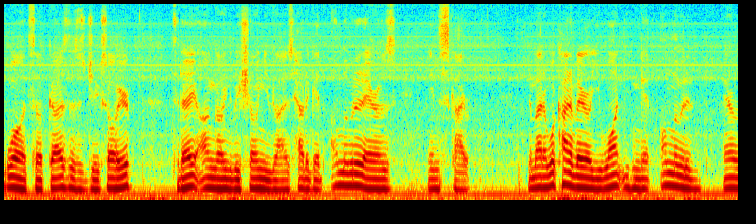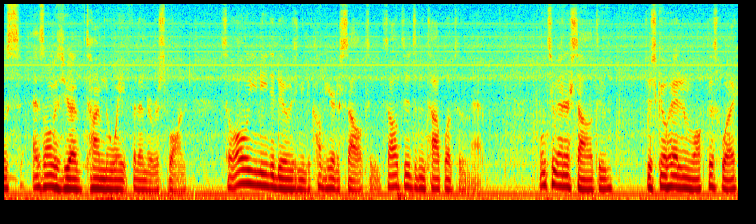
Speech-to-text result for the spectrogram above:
What's up guys, this is Jigsaw here. Today I'm going to be showing you guys how to get unlimited arrows in Skyrim. No matter what kind of arrow you want, you can get unlimited arrows as long as you have time to wait for them to respawn. So all you need to do is you need to come here to Solitude. Solitude's in the top left of the map. Once you enter Solitude, just go ahead and walk this way.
